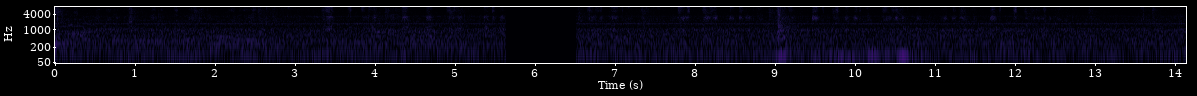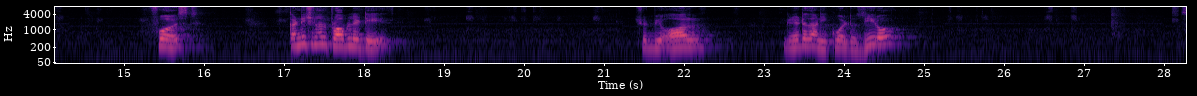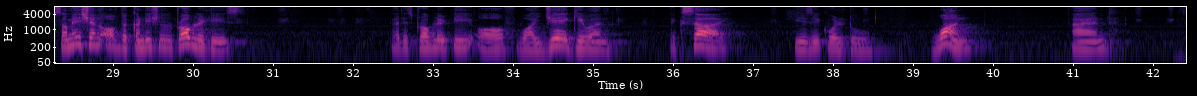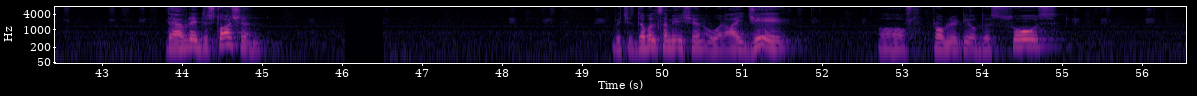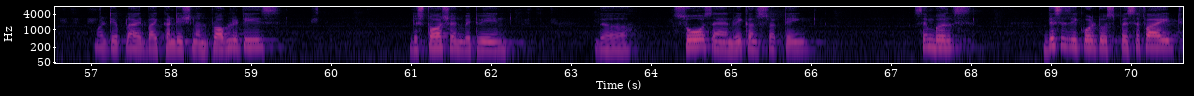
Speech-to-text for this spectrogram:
First, conditional probability should be all greater than equal to 0 summation of the conditional probabilities that is probability of y j given x i is equal to 1 and the average distortion which is double summation over i j of probability of the source multiplied by conditional probabilities distortion between the source and reconstructing symbols. This is equal to specified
